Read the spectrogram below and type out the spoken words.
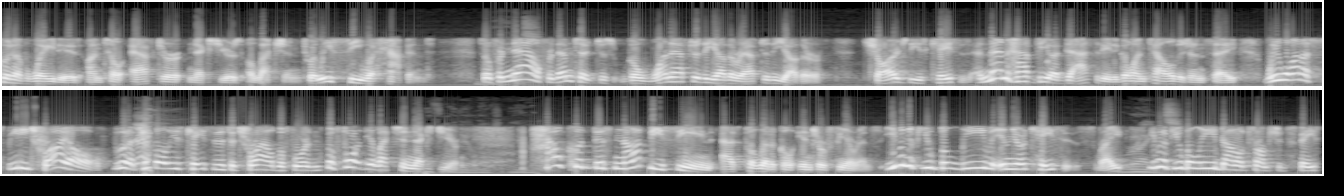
could have waited until after next year's election to at least see what happened. So for now, for them to just go one after the other after the other, charge these cases, and then have the audacity to go on television and say, "We want a speedy trial. We want to take all these cases to trial before before the election next year." How could this not be seen as political interference? Even if you believe in your cases, right? right? Even if you believe Donald Trump should face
